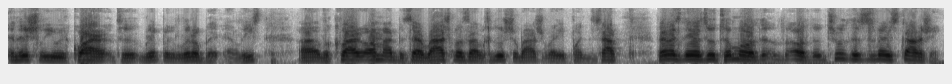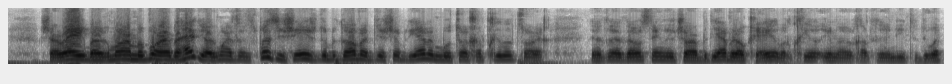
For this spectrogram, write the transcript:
initially you require to rip it a little bit, at least. Uh, require Omar Bezer Rash Bazar, Chedusha Rash, already pointed this out. Veras Deazu Tumo, oh, the truth, this is very astonishing. Sharei, Bergmar, Mavor, Behedia, "It's explicitly Sheish, the Bedover, Dishab, the Evan, Mutar, Chatkila Tzorik, those things which are but yeah, but okay, you know, you need to do it.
